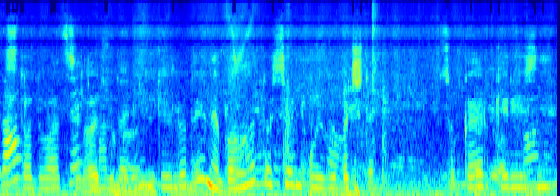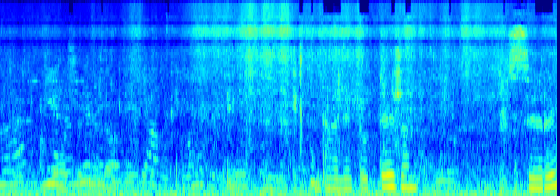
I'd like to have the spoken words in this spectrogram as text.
Так, 120 мандаринки. Людей небагато сьогодні. Ой, вибачте, цукерки різні. Далі тут теж сири,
